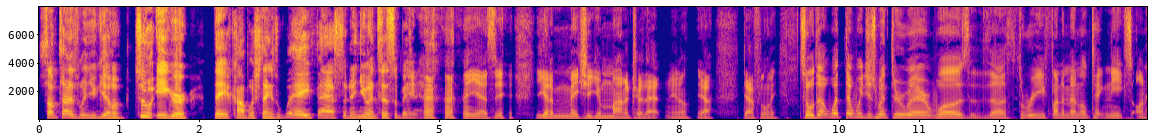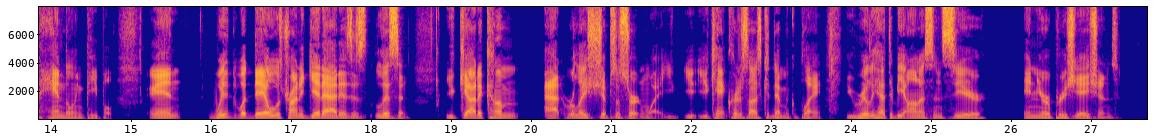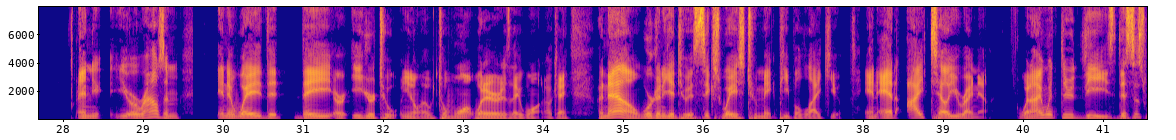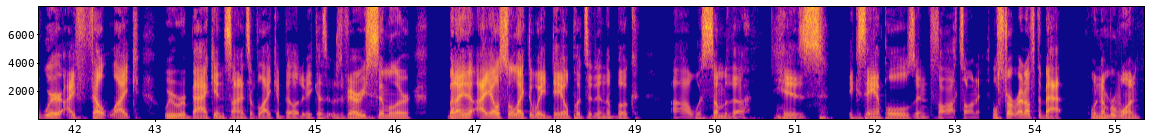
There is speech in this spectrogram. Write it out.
sometimes when you get them too eager, they accomplish things way faster than you anticipated. yes, you, got to make sure you monitor that. You know, yeah, definitely. So that what that we just went through there was the three fundamental techniques on handling people, and with what Dale was trying to get at is is listen, you got to come at relationships a certain way. You, you you can't criticize, condemn, and complain. You really have to be honest, sincere in your appreciations, and you, you arouse them in a way that they are eager to you know to want whatever it is they want okay and now we're going to get to is six ways to make people like you and ed i tell you right now when i went through these this is where i felt like we were back in science of likability because it was very similar but i i also like the way dale puts it in the book uh, with some of the his examples and thoughts on it we'll start right off the bat with number one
